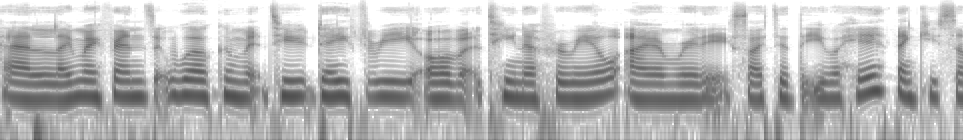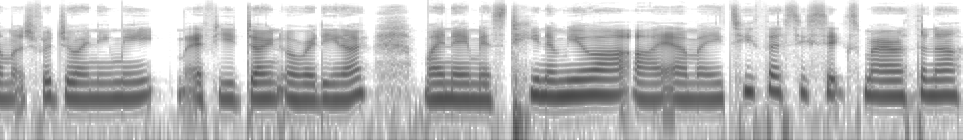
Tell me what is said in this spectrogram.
Hello, my friends. Welcome to day three of Tina for Real. I am really excited that you are here. Thank you so much for joining me. If you don't already know, my name is Tina Muir. I am a 236 marathoner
